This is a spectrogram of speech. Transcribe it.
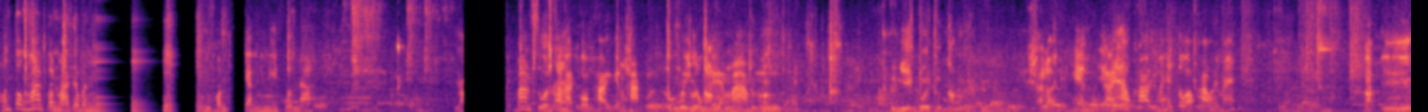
ฝนตกมากตอนมาแต่วันนี้ อยู่ขอนแก่นไม่มีฝนนะ บ้านสวนขนาดกอไผ่ยังหักเลยอุ้ยลมแรงมากตึงหญิงโดยจุดน้ำเลย อร่อยแห้งหัวยายไม่เอาข้าวอีกไหมให้โต๊ะเอาข้าวให้ไหม เครื่องแรงตักอีก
